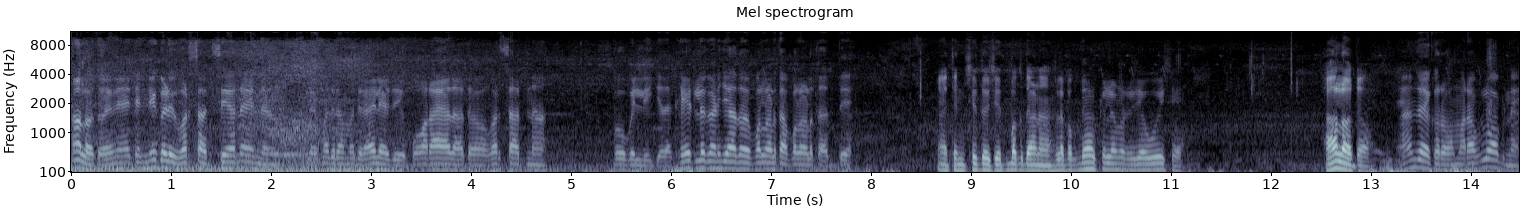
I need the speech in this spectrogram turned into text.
ચાલો તો એને અહીંથી નીકળ્યું. વરસાદ છે નહીં ને એટલે મધરા મધરા હાલ્યા જઈએ. પોર આવ્યા હતા તો વરસાદના બહુ બદલી ગયા હતા. ઠેઠ લગણ ગયા તો પલળતા પલળતા જ તે. અહીંથી સીધો સીધ બગદાણા લગભગ દસ કિલોમીટર જેવું હોય છે. હાલો તો. એન્જોય કરો અમારા વ્લોગને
